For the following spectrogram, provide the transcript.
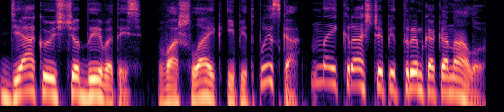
Дякую, що дивитесь. Ваш лайк і підписка найкраща підтримка каналу.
